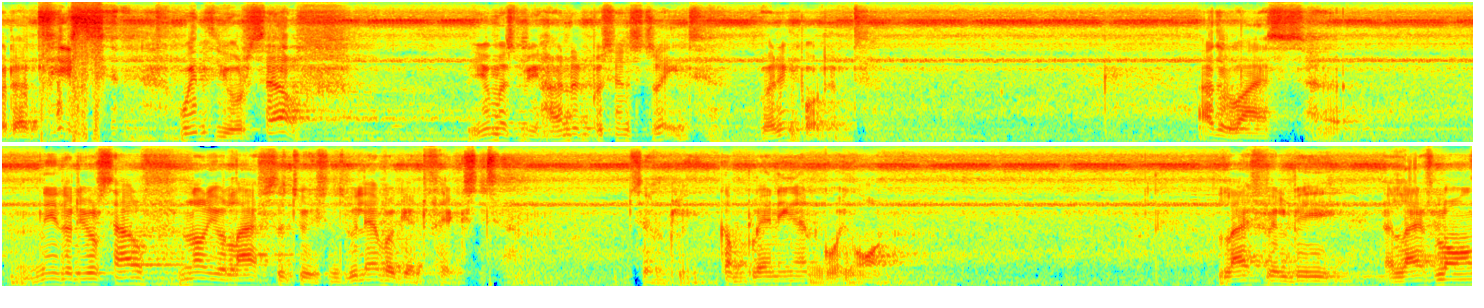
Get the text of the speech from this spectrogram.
but at least with yourself, you must be hundred percent straight, very important. Otherwise, uh, neither yourself nor your life situations will ever get fixed, simply complaining and going on. Life will be a lifelong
